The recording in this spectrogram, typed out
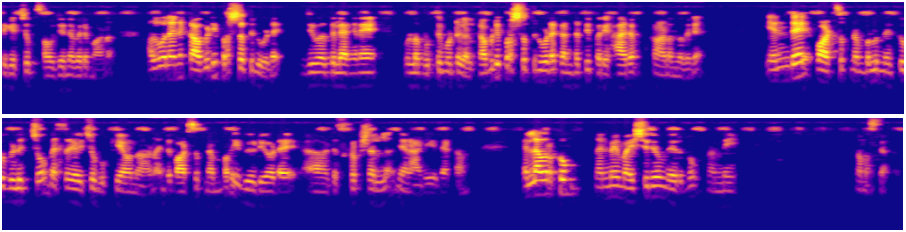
തികച്ചും സൗജന്യപരമാണ്. അതുപോലെ തന്നെ കബഡി പ്രശ്നത്തിലൂടെ ജീവിതത്തിൽ അങ്ങനെ ഉള്ള ബുദ്ധിമുട്ടുകൾ കബഡി പ്രശ്നത്തിലൂടെ കണ്ടെത്തി പരിഹാരം കാണുന്നതിന് എന്റെ വാട്സപ്പ് നമ്പറിൽ നിങ്ങൾക്ക് വിളിച്ചോ മെസ്സേജ് അയച്ചോ ബുക്ക് ചെയ്യാവുന്നതാണ്. എന്റെ വാട്സപ്പ് നമ്പർ ഈ വീഡിയോയുടെ ഡിസ്ക്രിപ്ഷനിൽ ഞാൻ ആഡ് ചെയ്തേക്കാം. എല്ലാവർക്കും നന്മയും ഐശ്വര്യവും നേരുന്നു. നന്ദി. నమస్కారం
